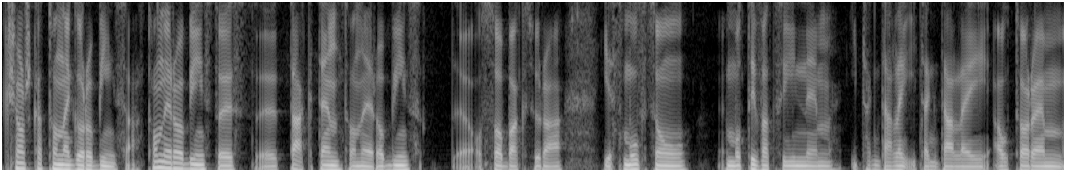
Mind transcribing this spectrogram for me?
Książka Tonego Robinsa. Tony Robbins to jest, e, tak, ten Tony Robbins, e, osoba, która jest mówcą motywacyjnym i tak dalej, i tak dalej, autorem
